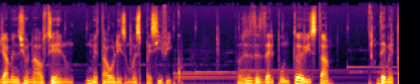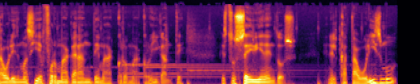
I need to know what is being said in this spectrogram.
ya mencionados tiene un metabolismo específico. Entonces desde el punto de vista de metabolismo así de forma grande, macro, macro gigante, estos se dividen en dos, en el catabolismo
